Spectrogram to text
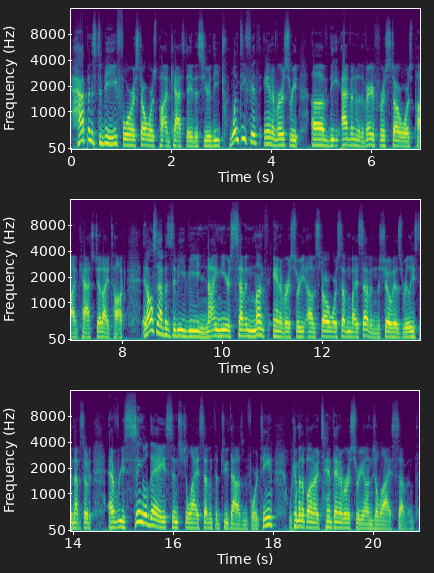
happens to be for Star Wars Podcast Day this year, the 25th anniversary of the advent of the very first Star Wars podcast, Jedi Talk. It also happens to be the nine year, seven month anniversary of Star Wars 7 by 7 The show has released an episode every single day since July 7th of 2014. We're coming up on our 10th anniversary on July 7th.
